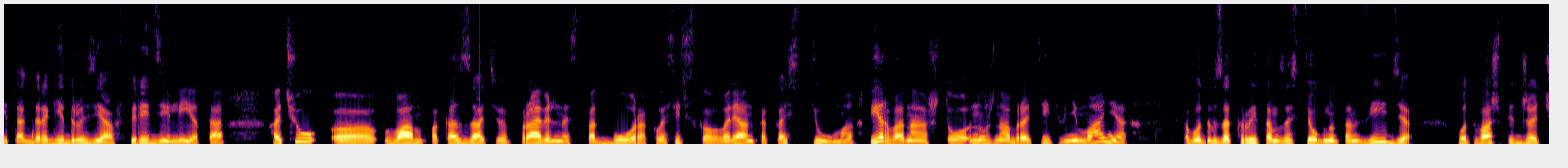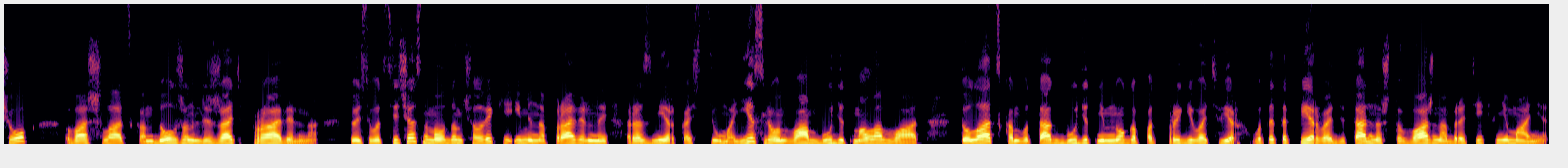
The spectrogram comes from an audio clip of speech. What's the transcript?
Итак, дорогие друзья, впереди лето. Хочу э, вам показать правильность подбора классического варианта костюма. Первое, на что нужно обратить внимание, вот в закрытом, застегнутом виде, вот ваш пиджачок, ваш лацкан должен лежать правильно. То есть вот сейчас на молодом человеке именно правильный размер костюма. Если он вам будет маловат, то лацкан вот так будет немного подпрыгивать вверх. Вот это первая деталь, на что важно обратить внимание.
